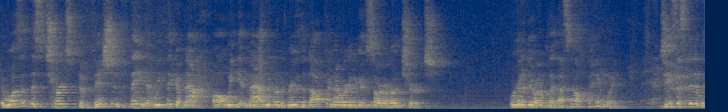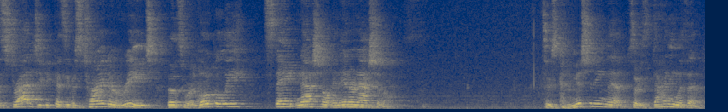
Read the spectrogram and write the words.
It wasn't this church division thing that we think of now. Oh, we get mad, we don't agree with the doctrine, now we're going to go start our own church. We're going to do our own thing. That's not family. Jesus did it with strategy because he was trying to reach those who were locally, state, national, and international. So he's commissioning them. So he's dining with them.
